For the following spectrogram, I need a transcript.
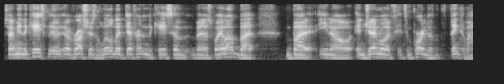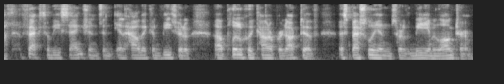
So, I mean, the case of Russia is a little bit different than the case of Venezuela, but but you know, in general, it's, it's important to think about the effects of these sanctions and, and how they can be sort of uh, politically counterproductive, especially in sort of the medium and long term.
